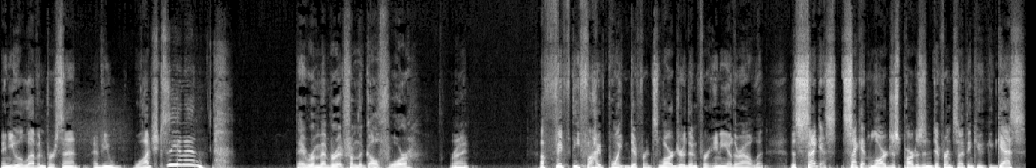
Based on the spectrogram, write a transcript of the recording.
And you 11%, have you watched CNN? They remember it from the Gulf War. Right. A 55 point difference, larger than for any other outlet. The second, second largest partisan difference, I think you could guess,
